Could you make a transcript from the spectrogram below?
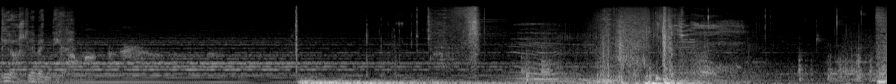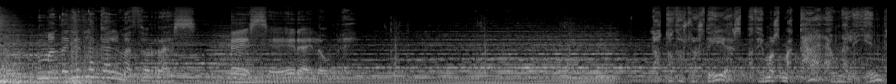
Dios le bendiga. Mantened la calma, zorras. Ese era el hombre. Días podemos matar a una leyenda.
